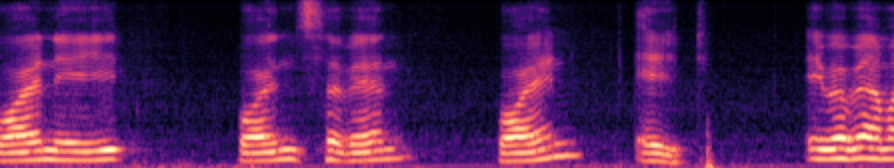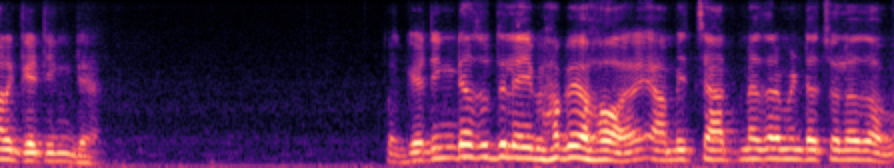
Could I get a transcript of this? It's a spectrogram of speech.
point eight point seven point eight এইভাবে আমার গেটিংটা তো গেটিংটা যদি এইভাবে হয়, আমি চার্ট মেজারমেন্টে চলে যাব।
